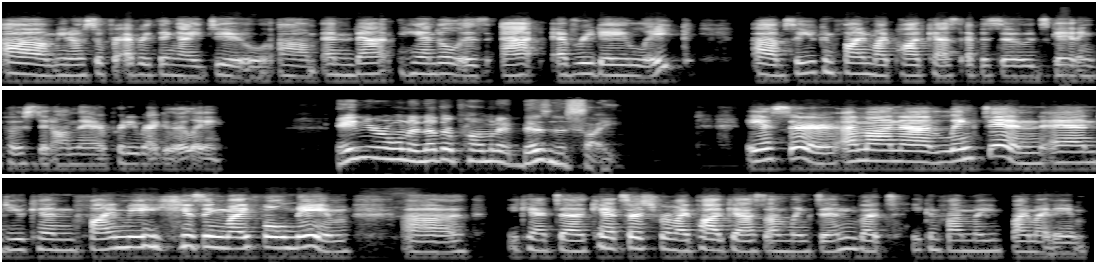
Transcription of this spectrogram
Um, you know, so for everything I do, um, and that handle is at Everyday Lake. Um, so you can find my podcast episodes getting posted on there pretty regularly and you're on another prominent business site. Yes, sir. I'm on uh, LinkedIn, and you can find me using my full name. Uh, you can't uh, can't search for my podcast on LinkedIn, but you can find me by my name.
